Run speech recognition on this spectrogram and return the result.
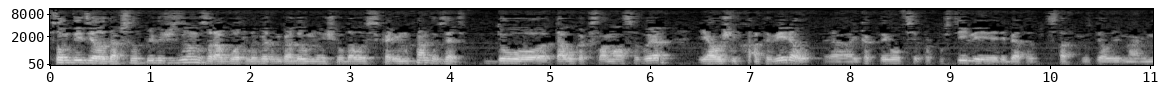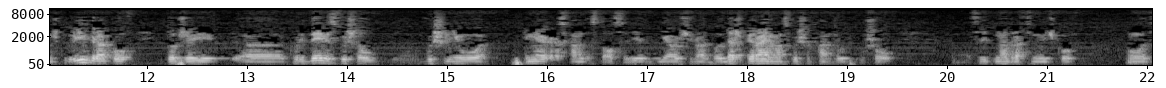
В том-то и дело, да, что в предыдущий сезон заработал. И в этом году мне еще удалось Карима Ханта взять. До того, как сломался ВР, я очень в Ханта верил, э, и как-то его все пропустили. Ребята ставку сделали на немножко других игроков. Тот же э, Кури Дэвис вышел выше него. И мне как раз Хан достался, я, я очень рад был. Даже Пирай у нас выше Хан ушел среди на драфте новичков. Вот.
